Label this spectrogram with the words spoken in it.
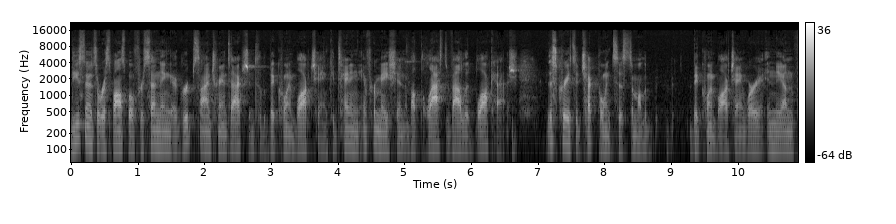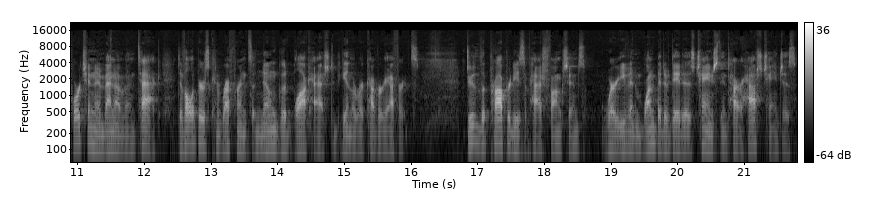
These nodes are responsible for sending a group signed transaction to the Bitcoin blockchain containing information about the last valid block hash. This creates a checkpoint system on the Bitcoin blockchain where, in the unfortunate event of an attack, developers can reference a known good block hash to begin the recovery efforts. Due to the properties of hash functions, where even one bit of data is changed, the entire hash changes,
